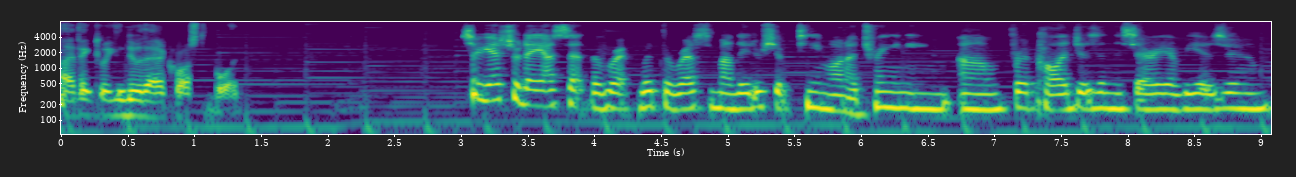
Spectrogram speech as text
I think we can do that across the board. So yesterday, I sat the re- with the rest of my leadership team on a training um, for colleges in this area via Zoom.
